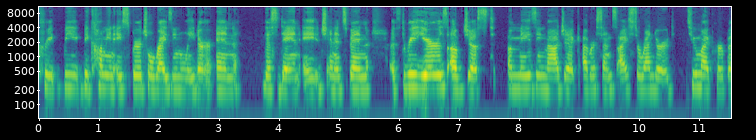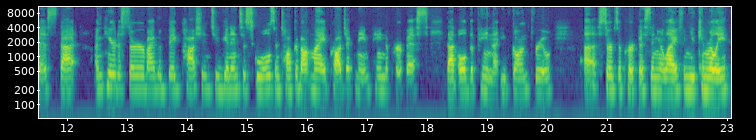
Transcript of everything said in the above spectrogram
create, be becoming a spiritual rising leader in this day and age. And it's been uh, three years of just amazing magic ever since I surrendered to my purpose that I'm here to serve. I have a big passion to get into schools and talk about my project name, Pain to Purpose, that all the pain that you've gone through uh, serves a purpose in your life, and you can really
